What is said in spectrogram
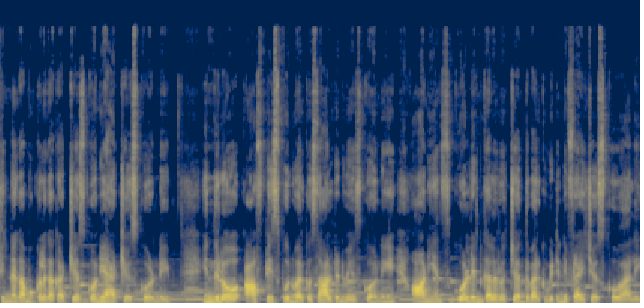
చిన్నగా ముక్కలుగా కట్ చేసుకొని యాడ్ చేసుకోండి. ఇందులో హాఫ్ టీ స్పూన్ వరకు సాల్ట్ని వేసుకొని ఆనియన్స్ గోల్డెన్ కలర్ వచ్చేంత వరకు వీటిని ఫ్రై చేసుకోవాలి.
